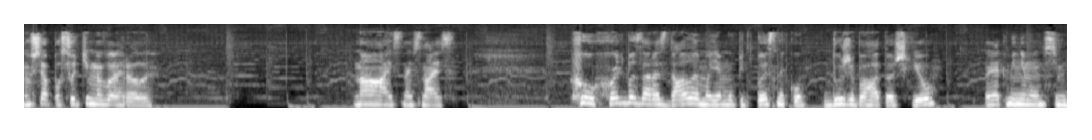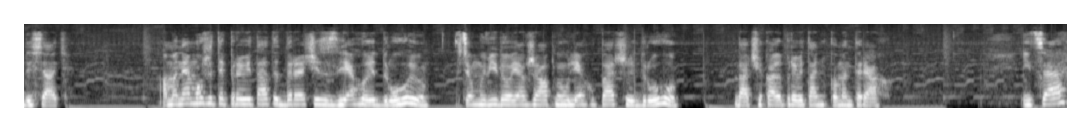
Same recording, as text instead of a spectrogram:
Ну все, по суті, ми виграли. Найс, найс, найс. Фух, хоч би зараз дали моєму підписнику дуже багато очків, ну як мінімум 70. А мене можете привітати, до речі, з Легою другою. В цьому відео я вже апнув Легу першу і другу. Да, чекаю привітань в коментарях. І це.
